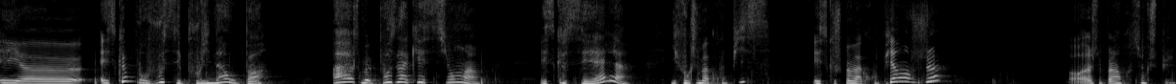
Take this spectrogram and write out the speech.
Et euh, est-ce que pour vous c'est Poulina ou pas? Ah, je me pose la question. Est-ce que c'est elle? Il faut que je m'accroupisse Est-ce que je peux m'accroupir dans ce jeu? Oh, j'ai pas l'impression que je puis.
